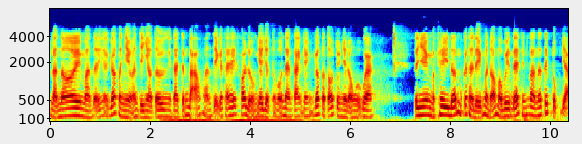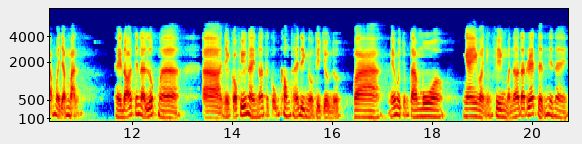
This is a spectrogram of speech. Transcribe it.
là nơi mà để rất là nhiều anh chị nhà đầu tư người ta tránh bảo và anh chị có thể thấy khối lượng giao dịch nó vẫn đang tăng cho rất là tốt trong giai đoạn vừa qua. Tuy nhiên mà khi đến một cái thời điểm mà đó mà vn chúng ta nó tiếp tục giảm và giảm mạnh thì đó chính là lúc mà à, những cổ phiếu này nó cũng không thể đi ngược thị trường được. Và nếu mà chúng ta mua ngay vào những phiên mà nó đã rét đỉnh như này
